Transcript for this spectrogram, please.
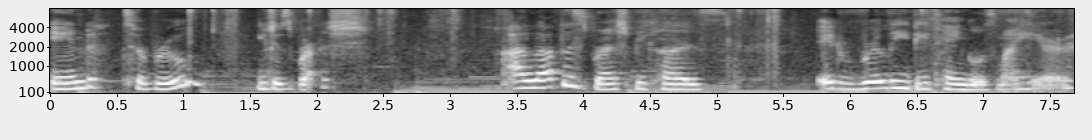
end to root you just brush. I love this brush because it really detangles my hair.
